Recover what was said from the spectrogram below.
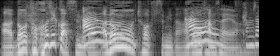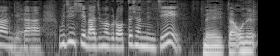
아 너무 더 커질 것 같습니다. 아유. 아 너무 좋았습니다. 아, 아유, 너무 감사해요. 감사합니다. 우진 씨 마지막으로 어떠셨는지? 네, 일단 오늘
